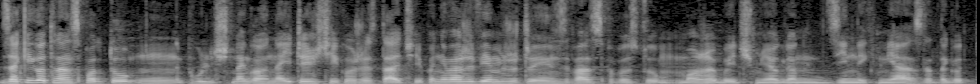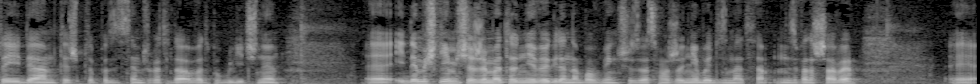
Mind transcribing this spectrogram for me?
z jakiego transportu mm, publicznego najczęściej korzystacie? Ponieważ wiem, że część z Was po prostu może być mnie oglądać z innych miast, dlatego tutaj dałem też propozycję przykład rower publiczny i domyśliłem się, że metro nie wygra, no bo większość z Was może nie być z, z Warszawy. E,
